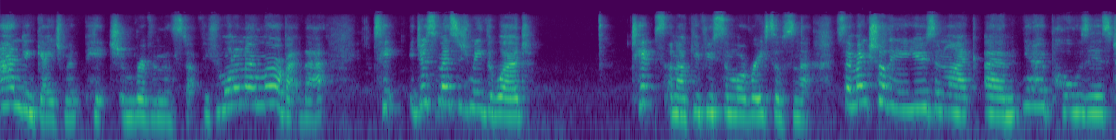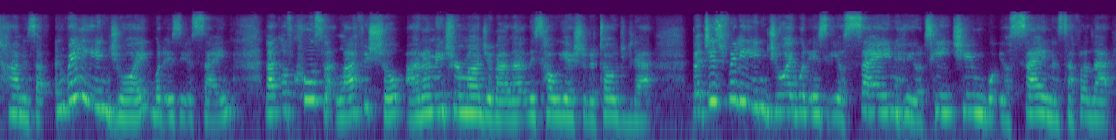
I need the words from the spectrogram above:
and engagement, pitch, and rhythm and stuff. If you want to know more about that, t- just message me the word tips and I'll give you some more resources on that. So make sure that you're using like um, you know, pauses, time and stuff, and really enjoy what it is that you're saying. Like, of course, like life is short. I don't need to remind you about that. This whole year should have told you that. But just really enjoy what it is that you're saying, who you're teaching, what you're saying, and stuff like that.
